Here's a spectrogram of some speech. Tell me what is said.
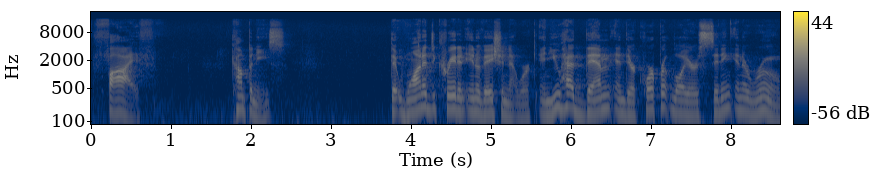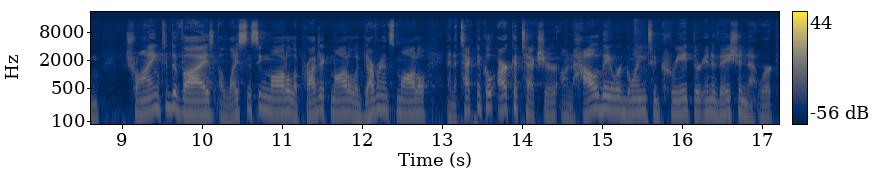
five companies that wanted to create an innovation network and you had them and their corporate lawyers sitting in a room trying to devise a licensing model, a project model, a governance model, and a technical architecture on how they were going to create their innovation network,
